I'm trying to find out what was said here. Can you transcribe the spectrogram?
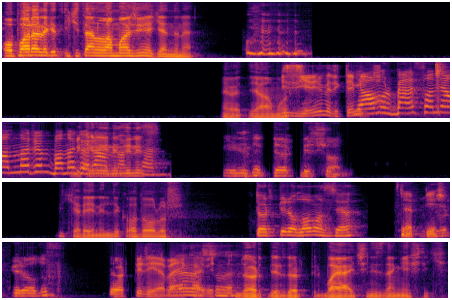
O parayla git iki tane lahmacun ye kendine. Evet Yağmur. biz yenilmedik değil mi? Yağmur ben sana anlarım bana Bir göre kere anlat yenildiniz. sen. Yenildik 4-1 şu an. Bir kere yenildik o da olur. 4-1 olamaz ya. 4-1. 4-1 olur. 4-1 ya ben Vay kaybettim. anasını. 4-1 4-1 bayağı içinizden geçtik.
